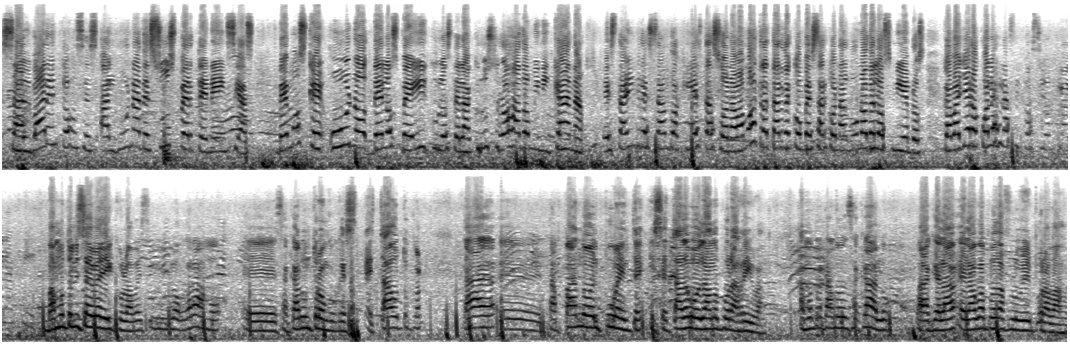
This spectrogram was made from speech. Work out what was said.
salvar entonces alguna de sus pertenencias. Vemos que uno de los vehículos de la Cruz Roja Dominicana está ingresando aquí a esta zona. Vamos a tratar de conversar con alguno de los miembros. Caballero, ¿cuál es la situación que hay aquí? Vamos a utilizar el vehículo a ver si logramos eh, sacar un tronco que está, auto, está eh, tapando el puente y se está desbordando por arriba. Estamos tratando de sacarlo para que la, el agua pueda fluir por abajo.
